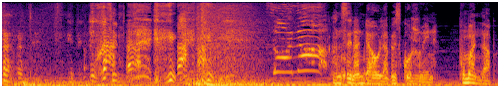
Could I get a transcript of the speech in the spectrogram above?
Ha ha ha. Angisenandawo lapha esigodlweni. Phumani lapha.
